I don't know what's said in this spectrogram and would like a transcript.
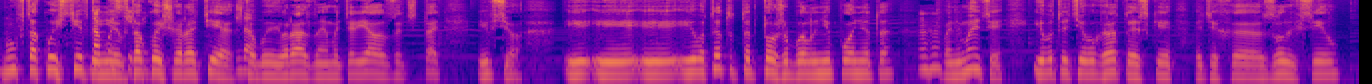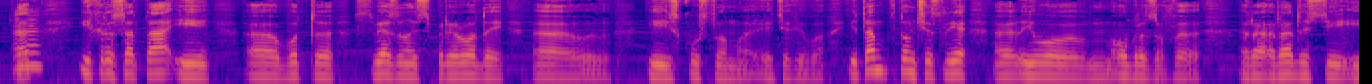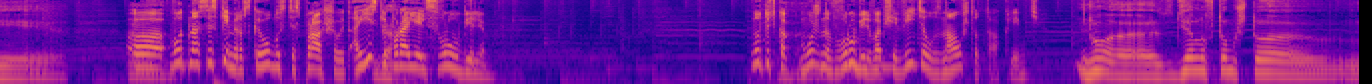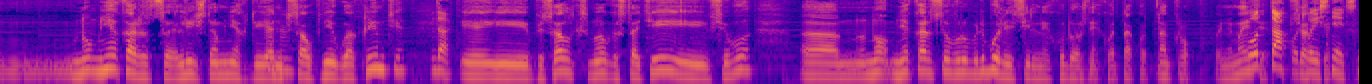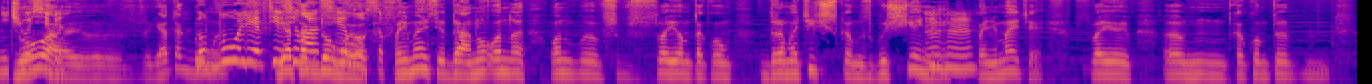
ну, в такой степени, в такой, степени. В такой широте, да. чтобы разные материалы сочетать, и все. И, и, и, и вот это -то тоже было не понято, угу. понимаете? И вот эти вот гротески этих э, злых сил, угу. так? И красота, и э, вот э, связанность с природой, э, и искусством этих его. И там в том числе э, его образов э, радости и Э, вот нас из Кемеровской области спрашивают, а есть ли да. параллель с Врубелем? Ну, то есть как, можно Врубель вообще видел, знал что-то о Климте? Ну, э, дело в том, что, ну, мне кажется, лично мне, где я написал книгу о Климте, да. и, и писал много статей и всего, а, но мне кажется, Врубель более сильный художник, вот так вот на круг, понимаете? Вот так вот выясняется, ничего ну, себе. А, я так думаю. Ну, более фи- я так думаю, философ. Понимаете, да, но он, он в своем таком драматическом сгущении, угу. понимаете, в своей э, каком-то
